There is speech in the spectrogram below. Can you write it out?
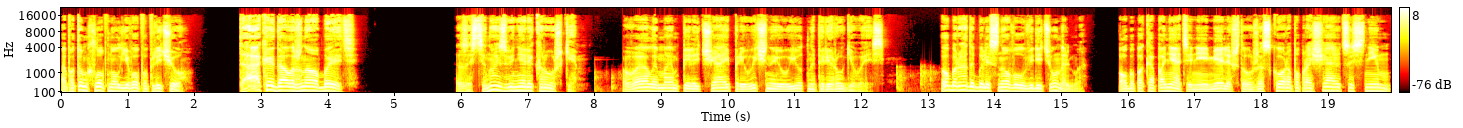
а потом хлопнул его по плечу. «Так и должно быть». За стеной звенели кружки. Вэл и Мэм пили чай, привычно и уютно переругиваясь. Оба рады были снова увидеть Унельма. Оба пока понятия не имели, что уже скоро попрощаются с ним,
